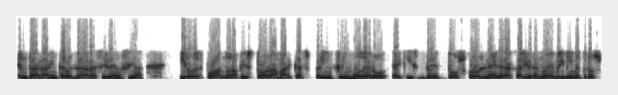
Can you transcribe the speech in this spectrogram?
entran al interior de la residencia y lo despojan de una pistola marca Springfield modelo XD2 color negra, calibre 9 milímetros,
